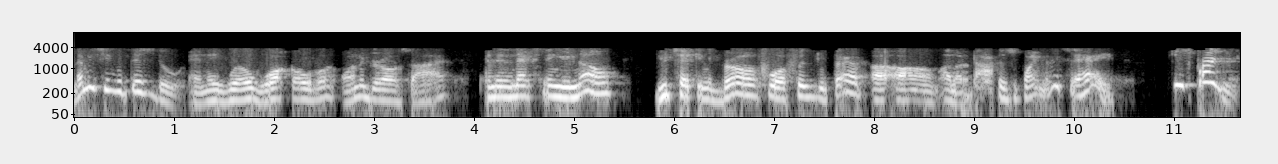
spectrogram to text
let me see what this do. And they will walk over on the girl's side and then the next thing you know, you taking the girl for a physical therapy, uh, um, on a doctor's appointment. They say, hey, she's pregnant.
